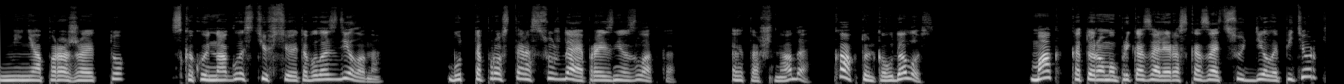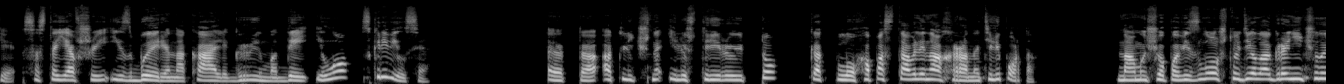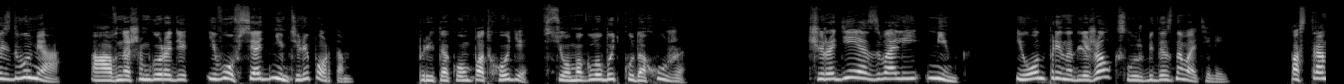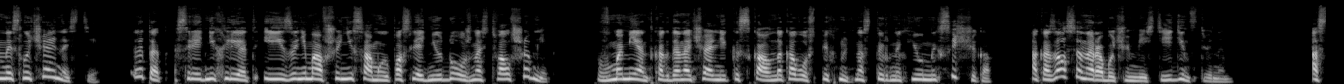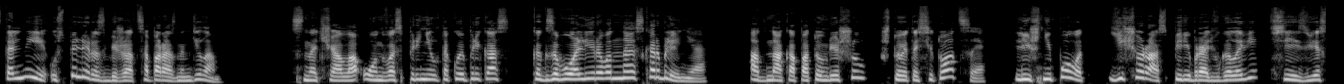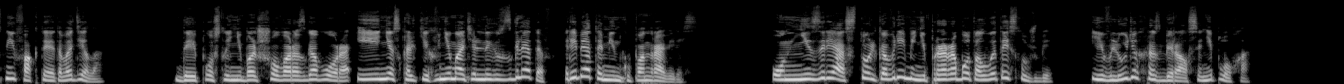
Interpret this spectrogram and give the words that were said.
Меня поражает то, с какой наглостью все это было сделано. Будто просто рассуждая, произнес Златко. Это ж надо, как только удалось. Маг, которому приказали рассказать суть дела пятерки, состоявшей из Берина, Кали, Грыма, Дей и Ло, скривился. Это отлично иллюстрирует то, как плохо поставлена охрана телепортов. Нам еще повезло, что дело ограничилось двумя, а в нашем городе и вовсе одним телепортом. При таком подходе все могло быть куда хуже. Чародея звали Минг, и он принадлежал к службе дознавателей. По странной случайности, этот средних лет и занимавший не самую последнюю должность волшебник, в момент, когда начальник искал, на кого спихнуть настырных юных сыщиков, оказался на рабочем месте единственным. Остальные успели разбежаться по разным делам. Сначала он воспринял такой приказ как завуалированное оскорбление, однако потом решил, что эта ситуация — лишний повод еще раз перебрать в голове все известные факты этого дела. Да и после небольшого разговора и нескольких внимательных взглядов ребята Минку понравились. Он не зря столько времени проработал в этой службе и в людях разбирался неплохо.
